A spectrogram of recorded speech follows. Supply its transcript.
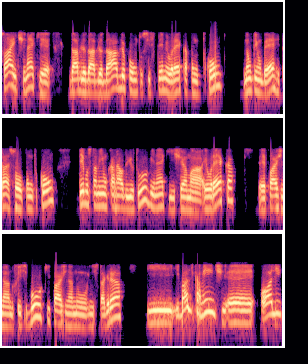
site, né, que é www.sistemaeureka.com, não tem um BR, tá? É só o .com. Temos também um canal do YouTube, né, que chama Eureka, é, página no Facebook, página no Instagram, e, e basicamente é, olhe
